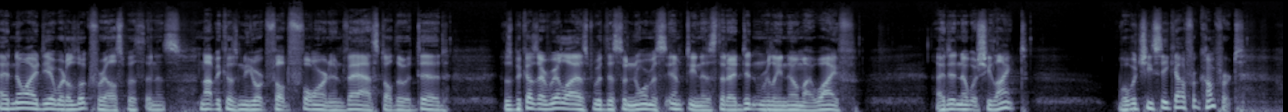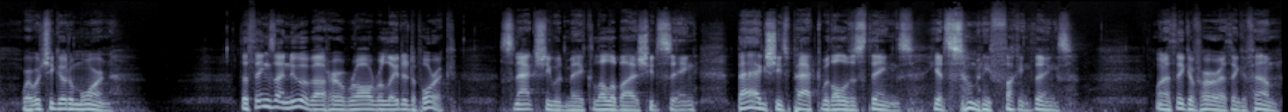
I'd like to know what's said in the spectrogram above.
I had no idea where to look for Elspeth, and it's not because New York felt foreign and vast, although it did. It was because I realized with this enormous emptiness that I didn't really know my wife. I didn't know what she liked. What would she seek out for comfort? Where would she go to mourn? The things I knew about her were all related to Porrick. Snacks she would make, lullabies she'd sing, bags she's packed with all of his things. He had so many fucking things. When I think of her, I think of him.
